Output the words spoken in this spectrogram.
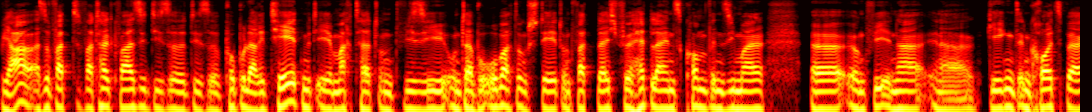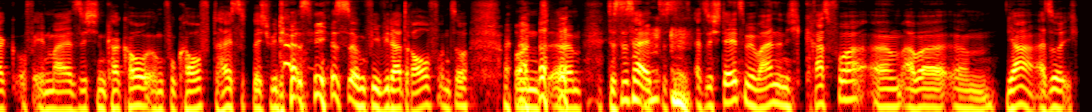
ja, also was halt quasi diese diese Popularität mit ihr gemacht hat und wie sie unter Beobachtung steht und was gleich für Headlines kommen, wenn sie mal äh, irgendwie in einer in einer Gegend in Kreuzberg auf einmal sich einen Kakao irgendwo kauft, heißt es gleich wieder, sie ist irgendwie wieder drauf und so. Und ähm, das ist halt, das, also ich stelle es mir wahnsinnig krass vor, ähm, aber ähm, ja, also ich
